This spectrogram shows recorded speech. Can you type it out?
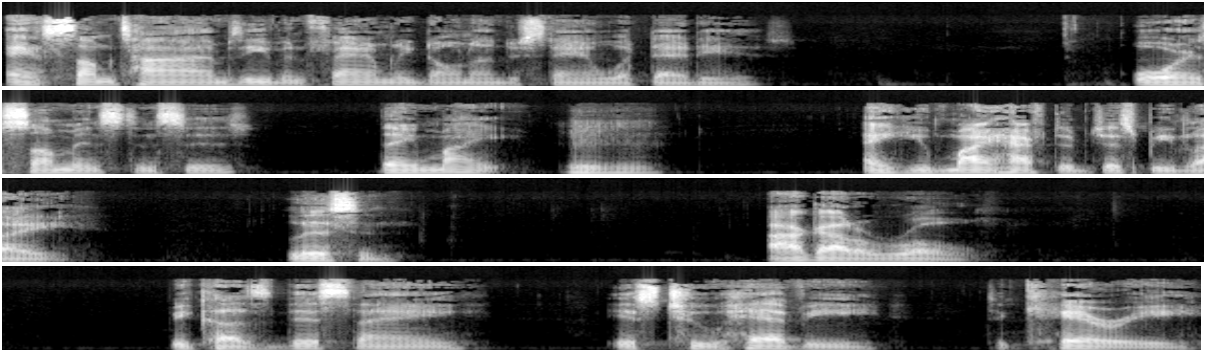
and sometimes even family don't understand what that is or in some instances they might Mm-hmm. and you might have to just be like listen i gotta roll because this thing is too heavy to carry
